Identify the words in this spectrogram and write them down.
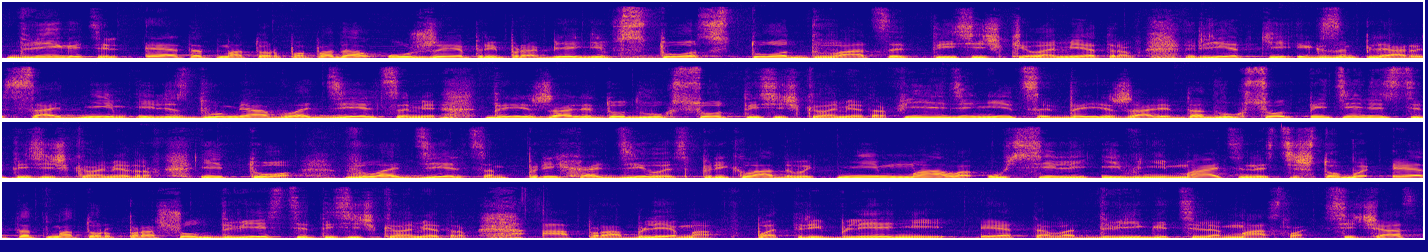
двигатель, этот мотор попадал уже при пробеге в 100-120 тысяч километров. Редкие экземпляры с одним или с двумя владельцами доезжали до 200 тысяч километров. Единицы доезжали до 250 тысяч километров. И то владельцам приходилось прикладывать немало усилий и внимательности, чтобы этот мотор прошел 200 тысяч километров. А проблема в потреблении этого двигателя масла. Сейчас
